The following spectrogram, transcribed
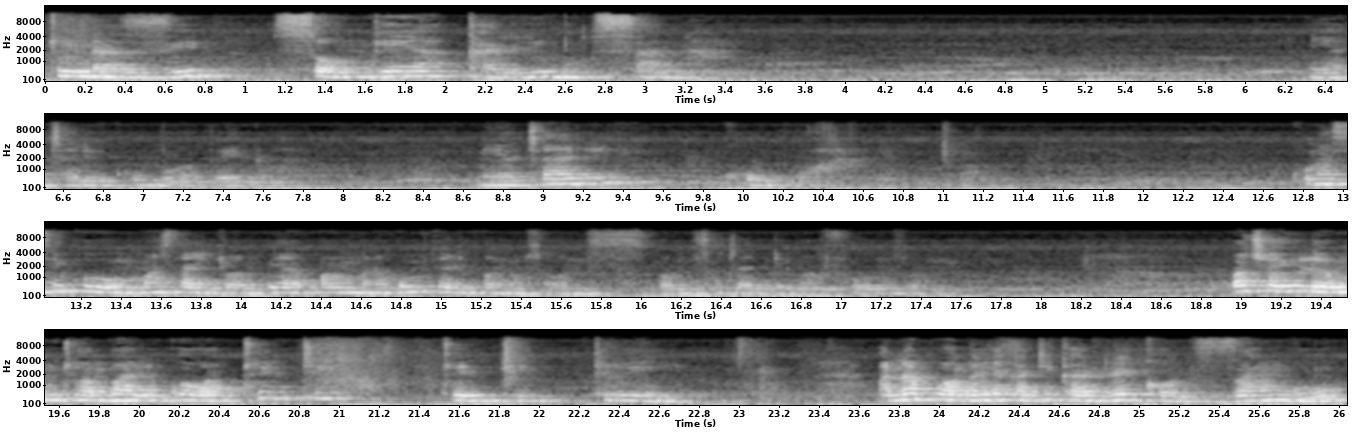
tunazisongea karibu sana. Ni hatari kubwa wapendwa, ni hatari kubwa. Kuna siku master alituambia kwamba nakumbuka ilikuwa ni on, on Saturday mafunzo. Wacha yule mtu ambaye alikuwa wa 2023 anapoangalia katika records zangu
